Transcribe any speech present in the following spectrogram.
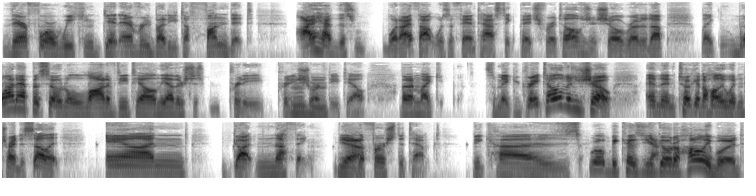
Therefore, we can get everybody to fund it. I had this, what I thought was a fantastic pitch for a television show. Wrote it up like one episode, a lot of detail, and the other's just pretty, pretty short Mhm. detail. But I'm like, so make a great television show, and then took it to Hollywood and tried to sell it, and got nothing Yeah. the first attempt because well, because you Yeah. go to Hollywood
